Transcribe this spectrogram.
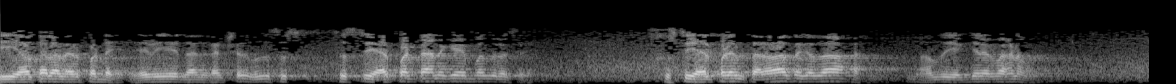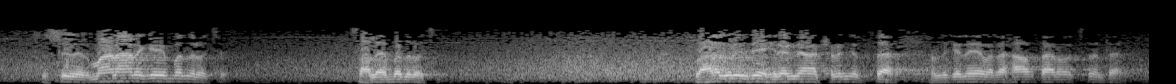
ఈ అవతారాలు ఏర్పడ్డాయి. ఏవి దాని రక్షణ ముందు సృష్టి ఏర్పడటానికే ఇబ్బందులు వచ్చాయి. సృష్టి ఏర్పడిన తర్వాత కదా అందు యజ్ఞ నిర్వహణం. సృష్టి నిర్మాణానికే ఇబ్బందులు వచ్చాయి. చాలా ఇబ్బందులు వచ్చాయి. వాళ్ళ గురించే హిరణ్యాక్షరం చెప్తారు. అందుకనే వరహావతారం వచ్చిందంటారు.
